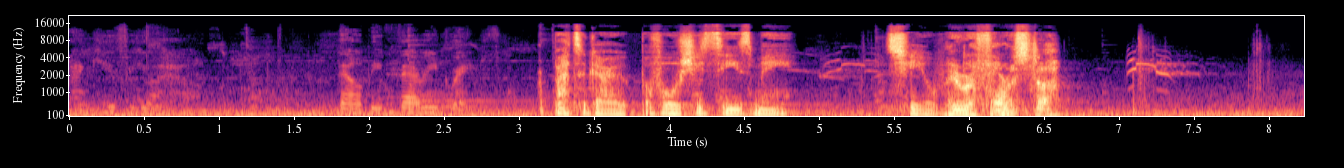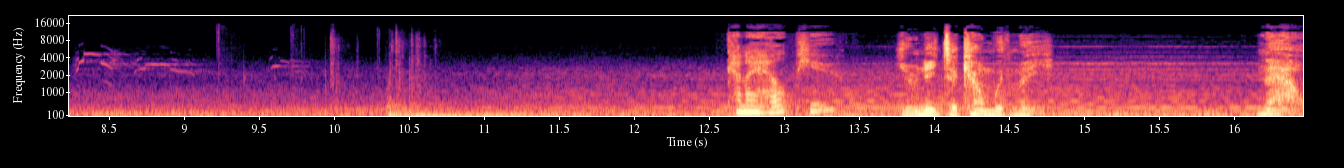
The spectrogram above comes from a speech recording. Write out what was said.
Thank you for your help. They'll be very grateful. Better go before she sees me. She already Mira thinks- Forrester. Can I help you? You need to come with me. Now.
